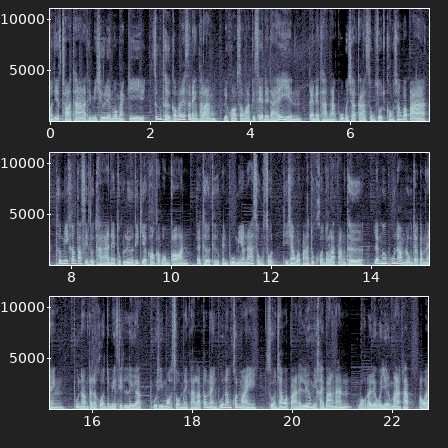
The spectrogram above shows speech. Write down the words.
Magistrata ที่มีชื่อเล่นว่าแม็กกี้ซึ่งเธอก็ไม่ได้แสดงพลัง หรือความสามารถพิเศษใดๆให้เห็น แต่ในฐานะผู้บัญชาการสูงสุดของช่างประปา เธอมีคำตัดสินสุดท้ายในทุกเรื่องที่เกี่ยวข้องกับองค์กร และเธอถือเป็นผู้มีอำนาจสูงสุดที่ช่างประปาทุกคนต้องรับฟังเธอ และเมื่อผู้นำลงจากตำแหน่ง ผู้นำแต่ละคนจะมีสิทธิ์เลือกผู้ที่เหมาะสมในการรับตำแหน่งผู้นำคนใหม่ ส่วนช่างประปาในเรื่องมีใครบ้างนั้น บอกได้เลยว่าเยอะมากครับ เอาไว้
